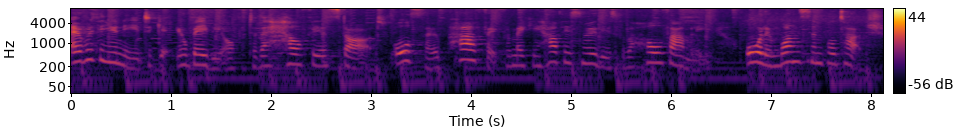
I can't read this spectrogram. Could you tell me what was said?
everything you need to get your baby off to the healthiest start. Also perfect for making healthy smoothies for the whole family all in one simple touch.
